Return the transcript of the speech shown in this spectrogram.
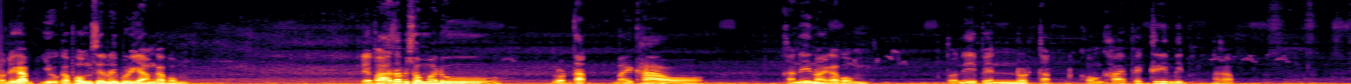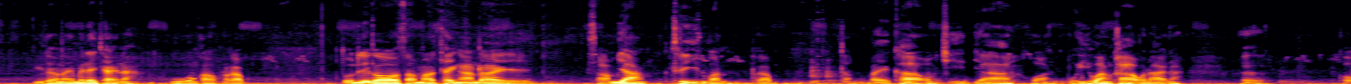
วัสดีครับ อยู่กับผมเสียนุ้ยบุรีรัมครับผม เดี๋ยวพาท่านผู้ชมมาดูรถตัดใบข้าวคันนี้หน่อยครับผม ตัวนี้เป็นรถตัดของค่ายเพชรกรีมิดนะครับ อยู่แถวไหนไม่ได้ใจนะอูของเขานะครับ ตัวนี้ก็สามารถใช้งานได้สามอย่างทรีวันนะครับ ตัดใบข้าวฉีดยาหวานปุ๋ยหวานข้าวก็ได้นะ เออ ก็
